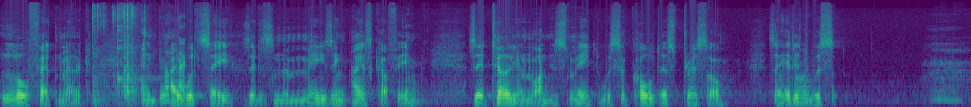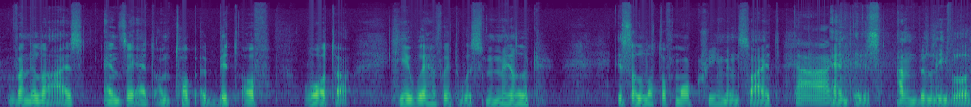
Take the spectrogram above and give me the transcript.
low-fat milk. And No I tak. would say that is an amazing iced coffee. The Italian one is made with a cold espresso. They add it with vanilla ice and they add on top a bit of water. Here we have it with milk. It's a lot of more cream inside Tak. and it is unbelievable.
